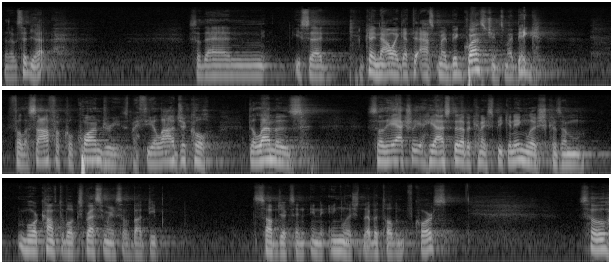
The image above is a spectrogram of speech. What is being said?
The Rebbe said, Yeah. So then he said, Okay, now I get to ask my big questions, my big philosophical quandaries, my theological dilemmas. So they actually, he asked the Rebbe, Can I speak in English? Because I'm more comfortable expressing myself about deep subjects in, in English. The Rebbe told him, Of course. So,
